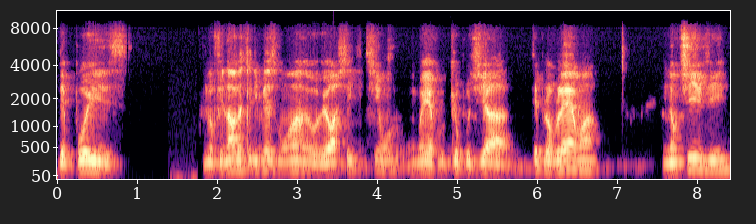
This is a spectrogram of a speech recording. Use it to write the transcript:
Depois, no final daquele mesmo ano, eu achei que tinha um, um erro que eu podia ter problema e não tive.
